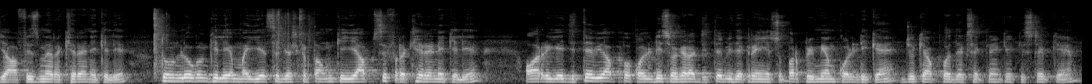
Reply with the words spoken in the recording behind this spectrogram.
या ऑफ़िस में रखे रहने के लिए। तो उन लोगों के लिए मैं ये सजेस्ट करता हूँ कि ये आप सिर्फ़ रखे रहने के लिए और ये जितने भी आप क्वालिटीज़ वगैरह जितने भी देख रहे हैं, ये सुपर प्रीमियम क्वालिटी के हैं, जो कि आप देख सकते हैं कि किस टाइप के हैं।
